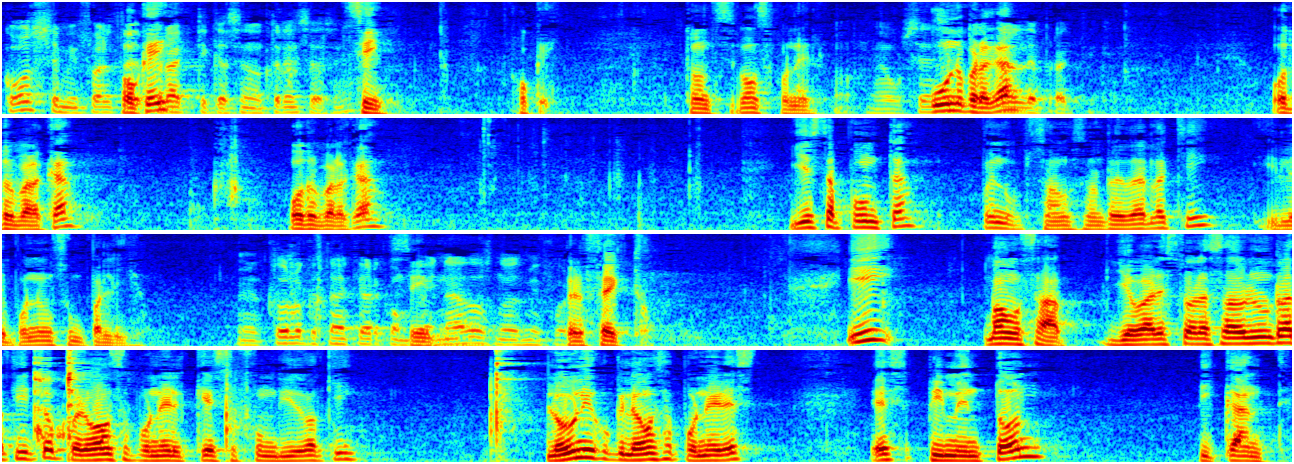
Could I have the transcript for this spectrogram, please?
Cosa mi falta Ok. de práctica haciendo trenzas. ¿eh? Sí, ok. Entonces vamos a poner No, uno para acá, de práctica. otro para acá, otro para acá. Y esta punta, bueno, pues vamos a enredarla aquí y le ponemos un palillo. Mira, todo lo que tenga que ver con Sí. peinados no es mi fuerte. Perfecto. Y vamos a llevar esto al asador en un ratito, pero vamos a poner el queso fundido aquí. Lo único que le vamos a poner es, es pimentón picante.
